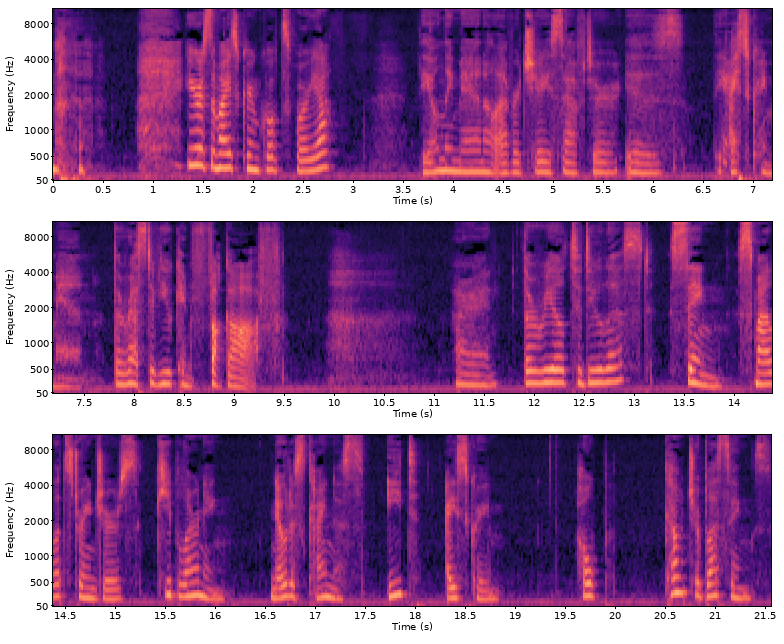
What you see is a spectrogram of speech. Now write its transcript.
Here are some ice cream quotes for you. The only man I'll ever chase after is the ice cream man. The rest of you can fuck off. All right. The real to do list sing, smile at strangers, keep learning, notice kindness, eat ice cream, hope, count your blessings,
